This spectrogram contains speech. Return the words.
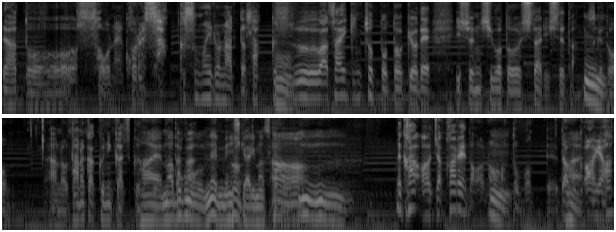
であとそうねこれサックスもいるなってサックスは最近ちょっと東京で一緒に仕事をしたりしてたんですけど、あの田中邦和君っていう方が、はいまあ僕もね面識ありますけど、うんうんうん。でかあじゃあ彼だなと思って、だから、はあや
